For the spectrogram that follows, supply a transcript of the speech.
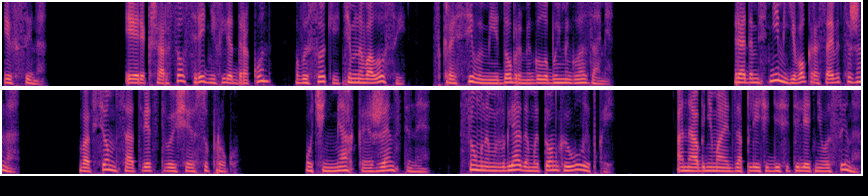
их сына. Эрик Шарсо, средних лет дракон, Высокий, темноволосый, с красивыми и добрыми голубыми глазами. Рядом с ним его красавица-жена, во всем соответствующая супругу. Очень мягкая, женственная, с умным взглядом и тонкой улыбкой. Она обнимает за плечи десятилетнего сына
